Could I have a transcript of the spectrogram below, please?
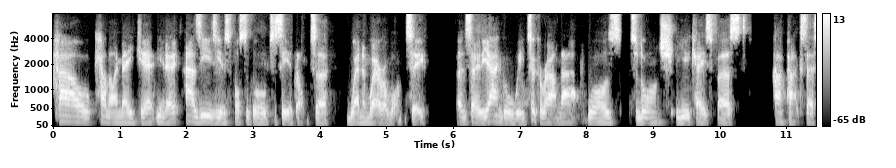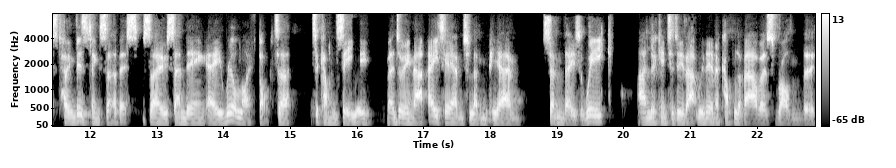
how can I make it, you know, as easy as possible to see a doctor when and where I want to? And so the angle we took around that was to launch the UK's first app accessed home visiting service. So sending a real life doctor to come and see you and doing that 8 a.m. to 11 p.m., seven days a week, and looking to do that within a couple of hours rather than the,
